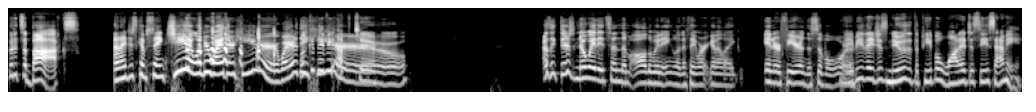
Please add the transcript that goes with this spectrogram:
But it's a box. And I just kept saying, gee, I wonder why they're here. Why are they What could here? they be up to? I was like, there's no way they'd send them all the way to England if they weren't gonna like interfere in the Civil War. Maybe they just knew that the people wanted to see Sammy.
